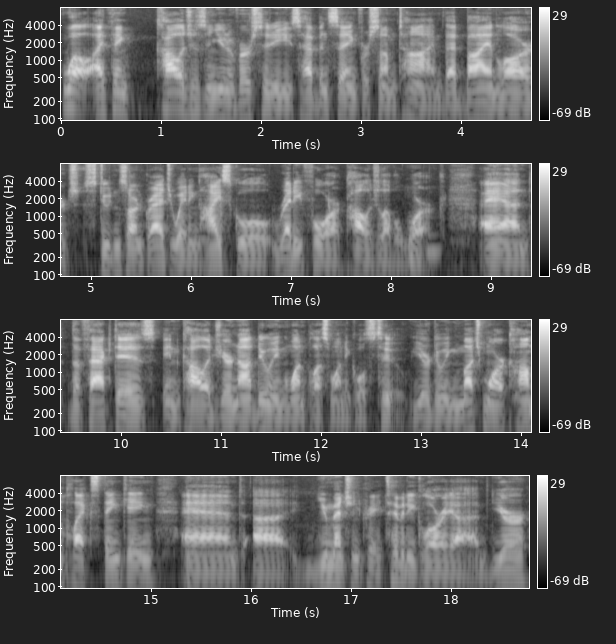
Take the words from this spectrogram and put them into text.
Well, I think colleges and universities have been saying for some time that by and large, students aren't graduating high school ready for college level mm-hmm. work. Mm-hmm. And the fact is, in college, you're not doing one plus one equals two. You're doing much more complex thinking. And uh, you mentioned creativity, Gloria. You're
